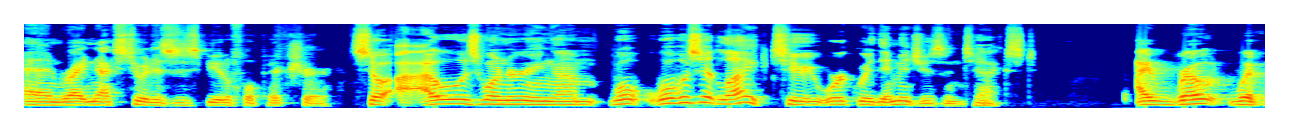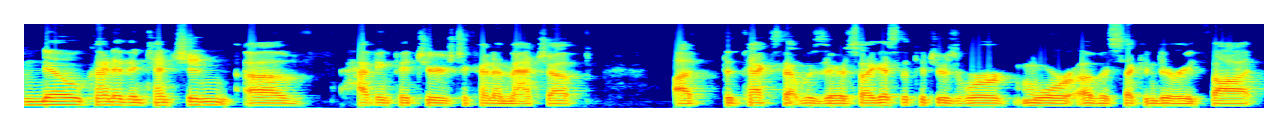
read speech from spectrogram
And right next to it is this beautiful picture. So I was wondering, um, what what was it like to work with images and text? I wrote with no kind of intention of having pictures to kind of match up uh, the text that was there. So I guess the pictures were more of a secondary thought.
